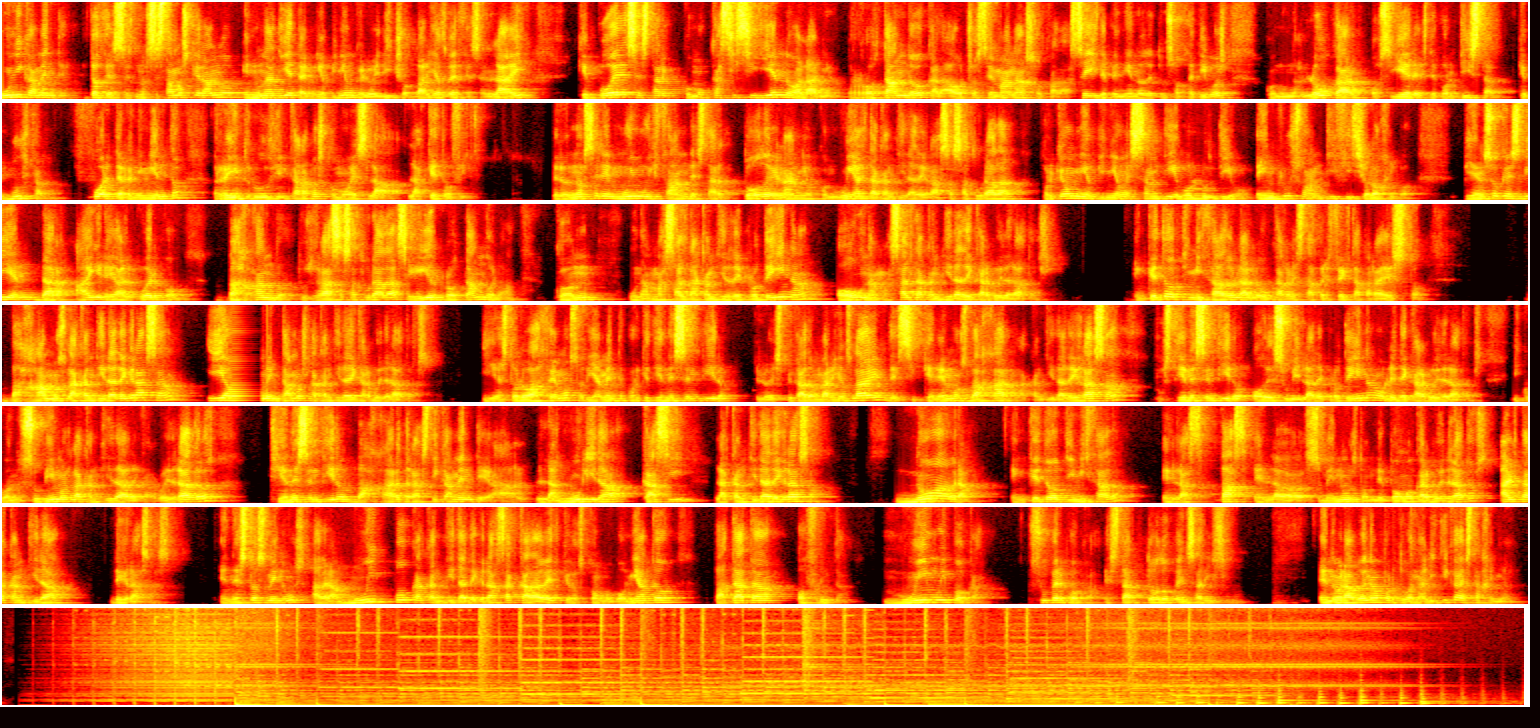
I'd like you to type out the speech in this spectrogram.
únicamente. Entonces, nos estamos quedando en una dieta, en mi opinión, que lo he dicho varias veces en live, que puedes estar como casi siguiendo al año, rotando cada ocho semanas o cada seis, dependiendo de tus objetivos, con una low carb o si eres deportista que busca fuerte rendimiento, reintroducir cargos como es la, la keto fit. Pero no seré muy, muy fan de estar todo el año con muy alta cantidad de grasa saturada, porque en mi opinión es antievolutivo e incluso antifisiológico pienso que es bien dar aire al cuerpo bajando tus grasas saturadas e ir rotándola con una más alta cantidad de proteína o una más alta cantidad de carbohidratos. En keto optimizado, la low carb está perfecta para esto. Bajamos la cantidad de grasa y aumentamos la cantidad de carbohidratos. Y esto lo hacemos obviamente porque tiene sentido. Lo he explicado en varios live de si queremos bajar la cantidad de grasa, pues tiene sentido o de subir la de proteína o la de carbohidratos. Y cuando subimos la cantidad de carbohidratos, tiene sentido bajar drásticamente a la nulidad casi la cantidad de grasa. No habrá en keto optimizado, en, las en los menús donde pongo carbohidratos, alta cantidad de grasas. En estos menús habrá muy poca cantidad de grasa cada vez que os pongo boñato, patata o fruta. Muy, muy poca súper poca, está todo pensadísimo. Enhorabuena por tu analítica, está genial.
